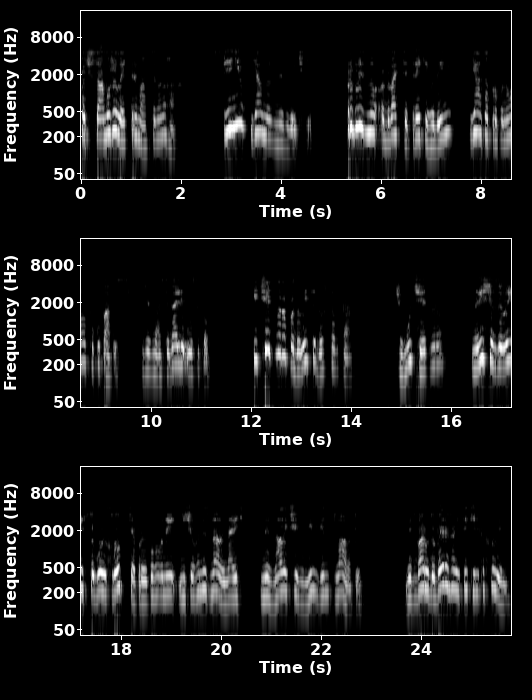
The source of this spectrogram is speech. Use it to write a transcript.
хоч сам уже ледь тримався на ногах. Сп'янів явно з незвички. Приблизно о 23-й годині я запропонував покупатись, зізнався далі Усиков. І четверо подалися до ставка. Чому четверо? Навіщо взяли із собою хлопця, про якого вони нічого не знали, навіть не знали, чи вмів він плавати? Від бару до берега йти кілька хвилин.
